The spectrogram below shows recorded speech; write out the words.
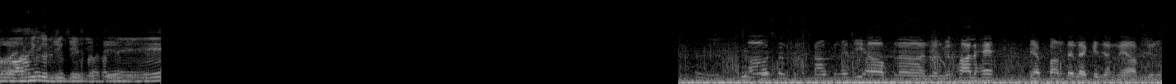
ਵਾਹਿਗੁਰੂ ਜੀ ਕੀ ਫਤਿਹ। ਆਓ ਸੰਗਤ ਜੀ ਆਹ ਆਪਣਾ ਲੰਗਰ ਹਾਲ ਹੈ ਤੇ ਆਪਾਂ ਅੰਦਰ ਲੈ ਕੇ ਜਾਂਦੇ ਆ ਆਪ ਜੀ ਨੂੰ।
